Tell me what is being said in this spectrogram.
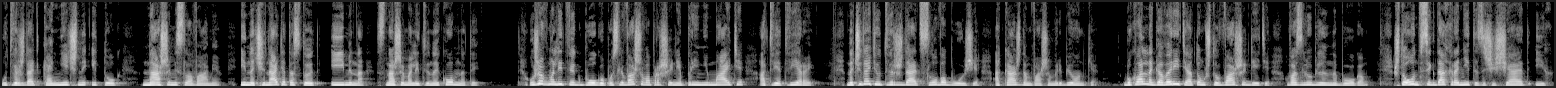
утверждать конечный итог нашими словами. И начинать это стоит именно с нашей молитвенной комнаты – Уже в молитве к Богу после вашего прошения принимайте ответ верой. Начинайте утверждать Слово Божье о каждом вашем ребенке. Буквально говорите о том, что ваши дети возлюблены Богом, что Он всегда хранит и защищает их.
